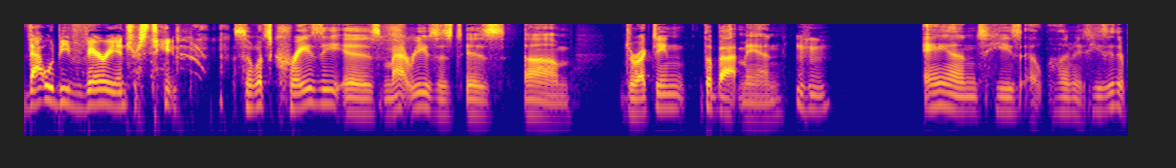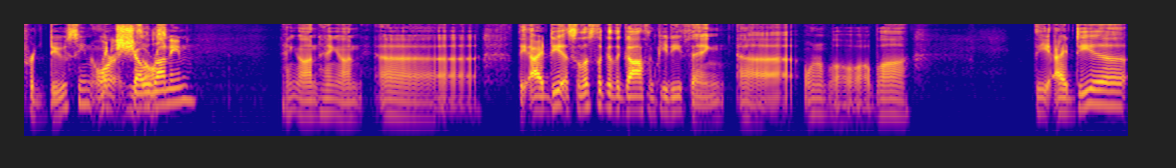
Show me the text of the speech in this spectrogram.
that would be very interesting. So what's crazy is Matt Reeves is is um, directing the Batman, Mm-hmm. and he's uh, let me, he's either producing or like show running. Hang on, hang on. Uh, the idea. So let's look at the Gotham PD thing. Uh, blah blah blah. The idea.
